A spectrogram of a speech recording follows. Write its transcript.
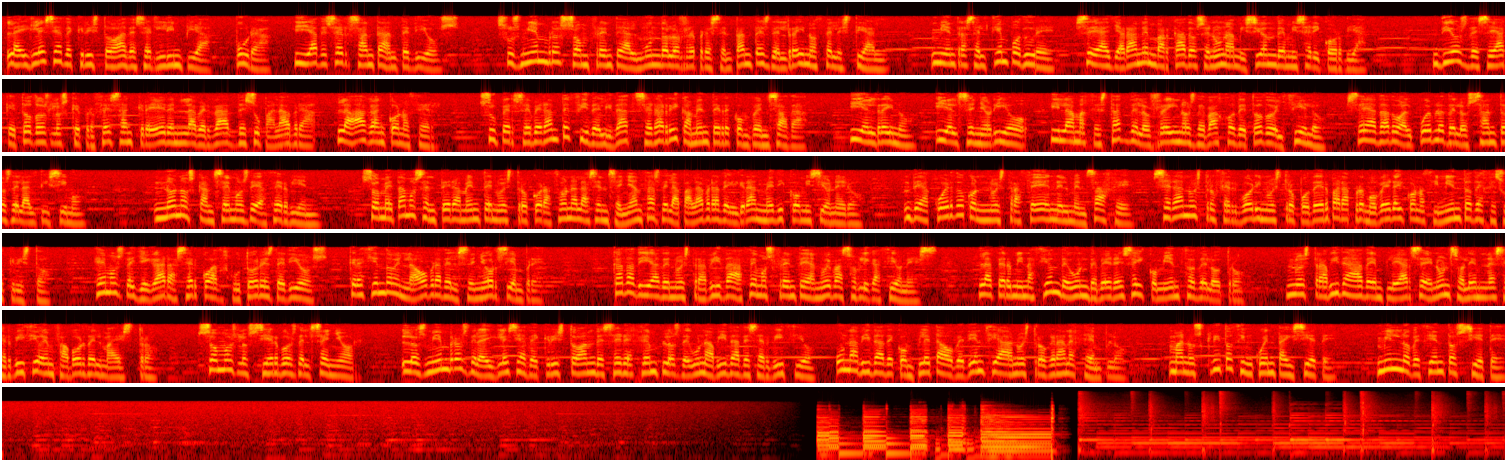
La Iglesia de Cristo ha de ser limpia, pura, y ha de ser santa ante Dios. Sus miembros son frente al mundo los representantes del reino celestial. Mientras el tiempo dure, se hallarán embarcados en una misión de misericordia. Dios desea que todos los que profesan creer en la verdad de su palabra, la hagan conocer. Su perseverante fidelidad será ricamente recompensada. Y el reino, y el señorío, y la majestad de los reinos debajo de todo el cielo, sea dado al pueblo de los santos del Altísimo. No nos cansemos de hacer bien. Sometamos enteramente nuestro corazón a las enseñanzas de la palabra del gran médico misionero. De acuerdo con nuestra fe en el mensaje, será nuestro fervor y nuestro poder para promover el conocimiento de Jesucristo. Hemos de llegar a ser coadjutores de Dios, creciendo en la obra del Señor siempre. Cada día de nuestra vida hacemos frente a nuevas obligaciones. La terminación de un deber es el comienzo del otro. Nuestra vida ha de emplearse en un solemne servicio en favor del Maestro. Somos los siervos del Señor. Los miembros de la Iglesia de Cristo han de ser ejemplos de una vida de servicio, una vida de completa obediencia a nuestro gran ejemplo. Manuscrito 57. 1907.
